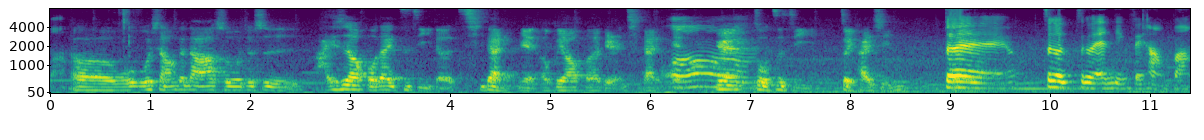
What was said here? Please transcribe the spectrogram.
吗？呃，我我想要跟大家说，就是还是要活在自己的期待里面，而不要活在别人期待里面，哦、因为做自己最开心。对。对这个这个 ending 非常棒。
